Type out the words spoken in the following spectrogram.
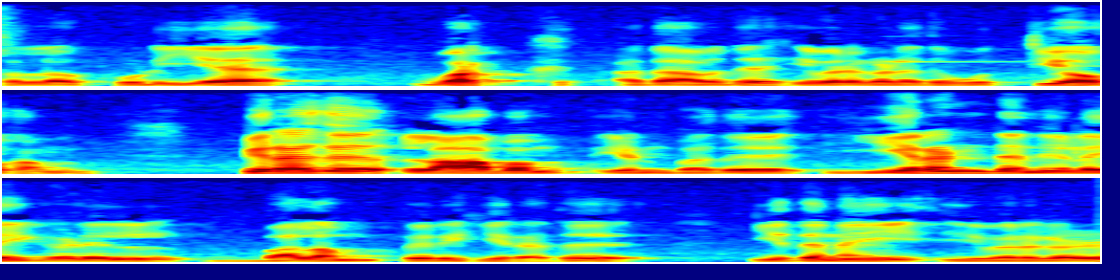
சொல்லக்கூடிய ஒர்க் அதாவது இவர்களது உத்தியோகம் பிறகு லாபம் என்பது இரண்டு நிலைகளில் பலம் பெறுகிறது. இதனை இவர்கள்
